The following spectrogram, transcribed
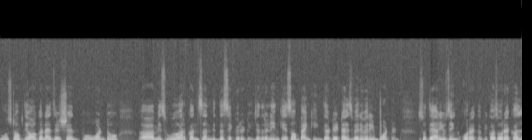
most of the organization who want to uh, means who are concerned with the security. Generally in case of banking their data is very very important. So they are using Oracle because Oracle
